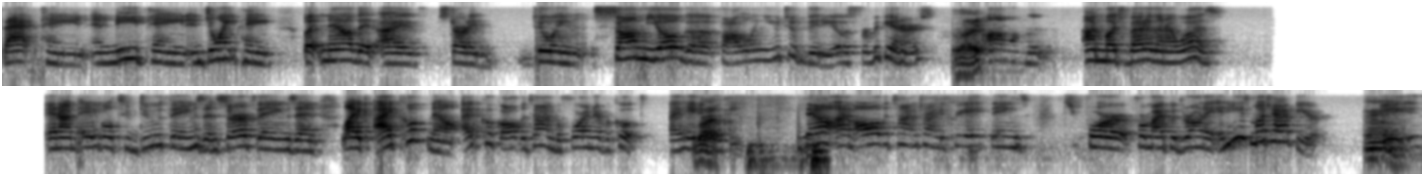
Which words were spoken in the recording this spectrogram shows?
back pain and knee pain and joint pain but now that I've started doing some yoga, following YouTube videos for beginners. Right. Um, I'm much better than I was. And I'm able to do things and serve things and like I cook now. I cook all the time. Before I never cooked. I hated right. cooking. Now I'm all the time trying to create things for for my padrone and he's much happier. Mm. He is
